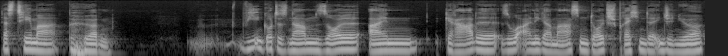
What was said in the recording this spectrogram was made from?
das Thema Behörden. Wie in Gottes Namen soll ein gerade so einigermaßen deutsch sprechender Ingenieur,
